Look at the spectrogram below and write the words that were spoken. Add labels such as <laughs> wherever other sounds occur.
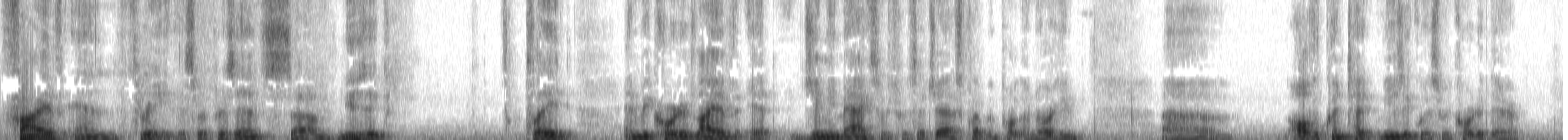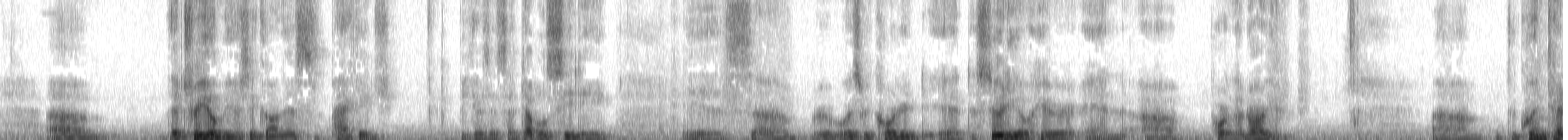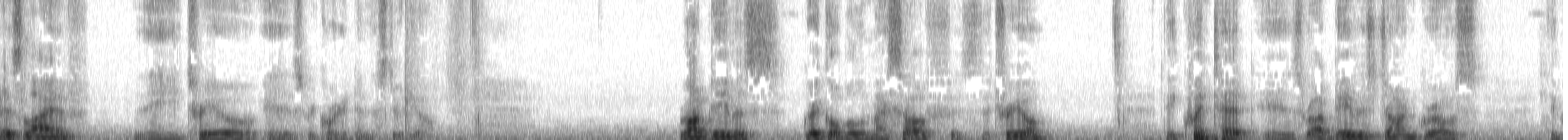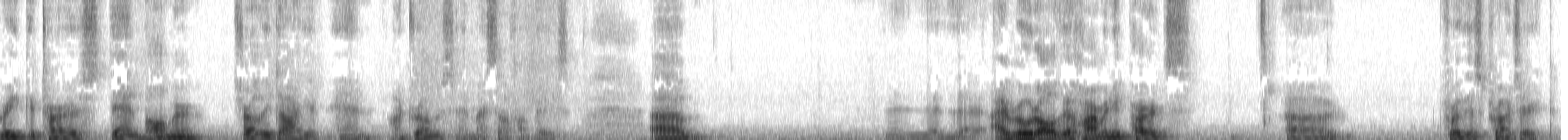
five and three. This represents um, music played and recorded live at Jimmy Mak's, which was a jazz club in Portland, Oregon. Uh, all the quintet music was recorded there. Um, the trio music on this package, because it's a double CD, is uh, was recorded at the studio here in uh, Portland, Oregon. Uh, the quintet is live. The trio is recorded in the studio. Rob Davis, Greg Goebel, and myself is the trio. The quintet is Rob Davis, John Gross, the great guitarist Dan Balmer, Charlie Doggett, and on drums, and myself on bass. Um, I wrote all the harmony parts uh, for this project.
